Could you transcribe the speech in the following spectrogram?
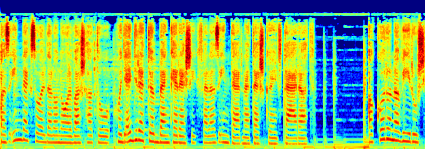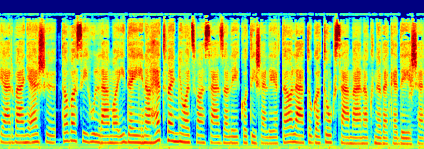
Az Index oldalon olvasható, hogy egyre többen keresik fel az internetes könyvtárat. A koronavírus járvány első, tavaszi hulláma idején a 70-80 ot is elérte a látogatók számának növekedése.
